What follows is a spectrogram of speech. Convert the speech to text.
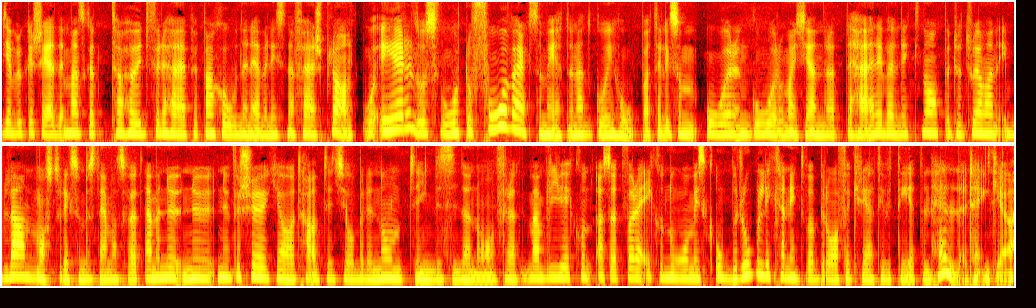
jag brukar säga att man ska ta höjd för det här för pensionen även i sin affärsplan. Och är det då svårt att få verksamheten att gå ihop, att det liksom åren går och man känner att det här är väldigt knapert, då tror jag man ibland måste liksom bestämma sig för att men nu, nu, nu försöker jag ha ett halvtidsjobb eller någonting vid sidan av. För att man blir ju, alltså att vara ekonomiskt orolig kan inte vara bra för kreativiteten heller, tänker jag.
